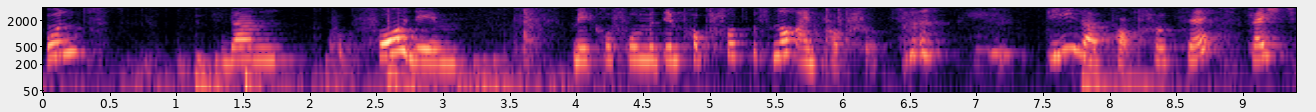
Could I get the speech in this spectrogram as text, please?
und dann vor dem Mikrofon mit dem Popschutz ist noch ein Popschutz. Dieser Popschutz jetzt, vielleicht,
